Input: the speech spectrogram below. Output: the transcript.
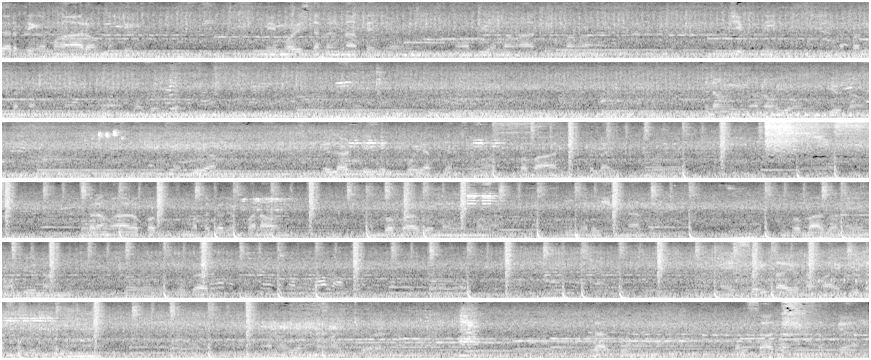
darating ang mga araw muli memories na lang natin yung mga view ng ating mga jeepney na palitan ng mga motor. Yan ano yung view ng India LRT Hill Puyat yan sa mga babaan sa tulay. Walang araw pag matagal yung panahon magbabago na yung mga generation natin. Magbabago na yung mga view ng lugar. May history tayo na makikita sa YouTube ano yung mga itsura ng mga dating kalsada, sakyan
